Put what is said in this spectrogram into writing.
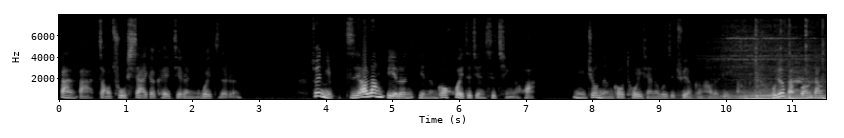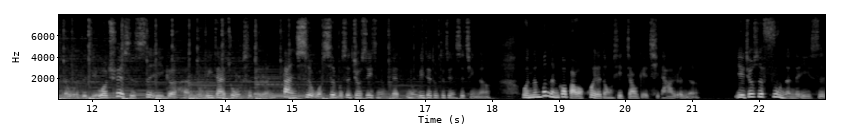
办法找出下一个可以接任你位置的人。所以你只要让别人也能够会这件事情的话，你就能够脱离现在的位置，去到更好的地方。我觉得反观当时的我自己，我确实是一个很努力在做事的人，但是我是不是就是一直努力在努力在做这件事情呢？我能不能够把我会的东西交给其他人呢？也就是赋能的意思。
